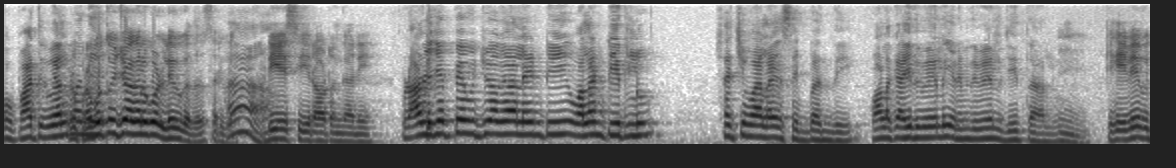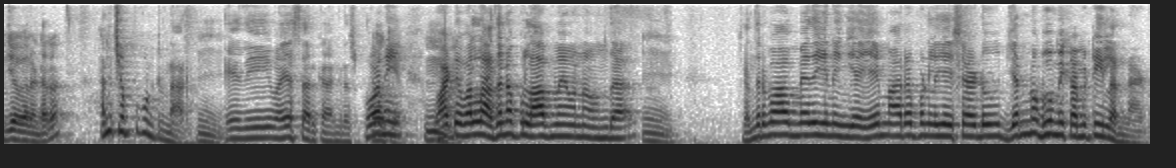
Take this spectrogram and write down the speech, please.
ఒక పాతిక వేల ప్రభుత్వ ఉద్యోగాలు కూడా లేవు కదా సరిగా. డిఎస్సి రావటం కానీ ఇప్పుడు వాళ్ళు చెప్పే ఉద్యోగాలు ఏంటి వాలంటీర్లు. సచివాలయ సిబ్బంది వాళ్ళకి ఐదు వేలు ఎనిమిది వేలు జీతాలు. ఇక ఇవే ఉద్యోగాలు అంటారా? అని చెప్పుకుంటున్నారు. ఏది వైఎస్ఆర్ కాంగ్రెస్. పోనీ వాటి వల్ల అదనపు లాభం ఏమైనా ఉందా. చంద్రబాబు మీద ఈయన ఇంకా ఏం ఆరోపణలు చేశాడు? జన్మభూమి కమిటీలు అన్నాడు.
